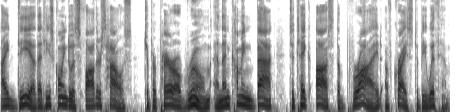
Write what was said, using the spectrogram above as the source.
idea that he's going to his father's house to prepare a room and then coming back to take us, the bride of Christ, to be with him.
